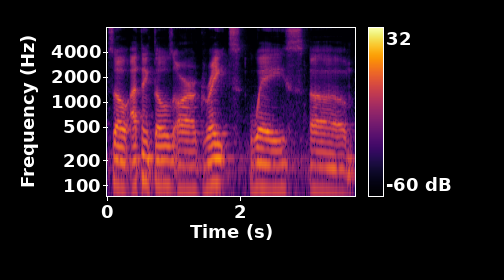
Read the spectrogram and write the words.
So I think those are great ways um,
